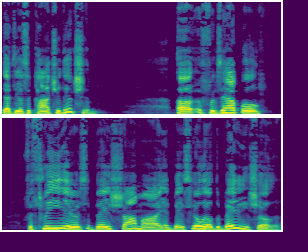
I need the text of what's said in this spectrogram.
that there's a contradiction. Uh, for example, for three years, Beis Shammai and Beis Hillel debated each other.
